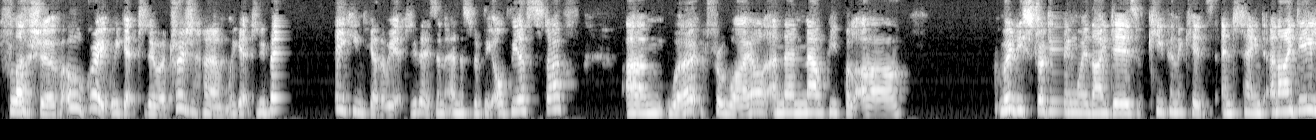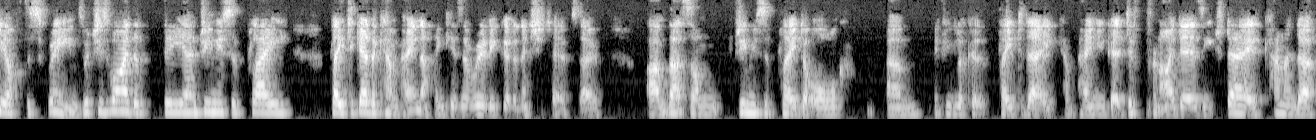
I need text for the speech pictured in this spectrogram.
flush of oh great, we get to do a treasure hunt, we get to do baking together, we get to do this, and, and sort of the obvious stuff um, worked for a while, and then now people are really struggling with ideas of keeping the kids entertained and ideally off the screens, which is why the the uh, Genius of Play Play Together campaign I think is a really good initiative. So um, that's on geniusofplay.org. Um, if you look at Play Today campaign, you get different ideas each day, a calendar.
